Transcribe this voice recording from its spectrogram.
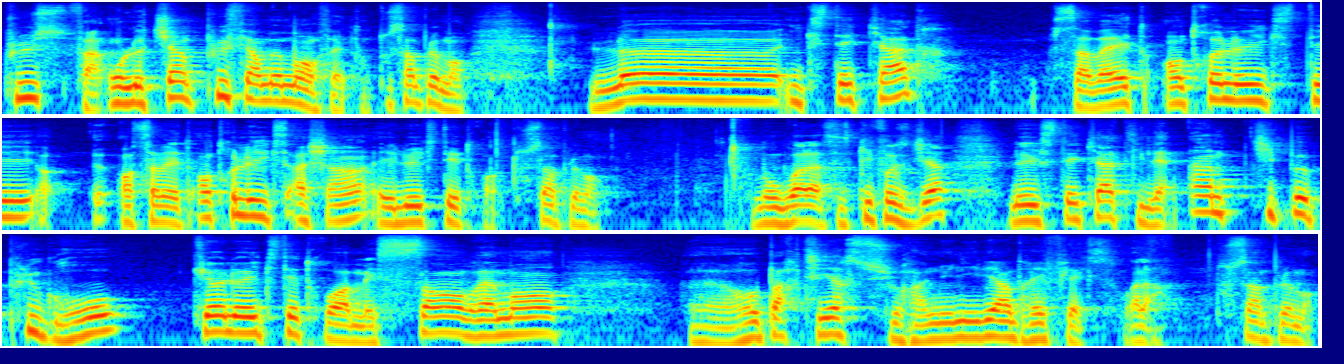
plus, enfin, on le tient plus fermement, en fait, tout simplement. Le XT4, ça va être entre le XT, euh, ça va être entre le XH1 et le XT3, tout simplement. Donc voilà, c'est ce qu'il faut se dire. Le XT4, il est un petit peu plus gros que le XT3, mais sans vraiment euh, repartir sur un univers de réflexe. Voilà, tout simplement.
